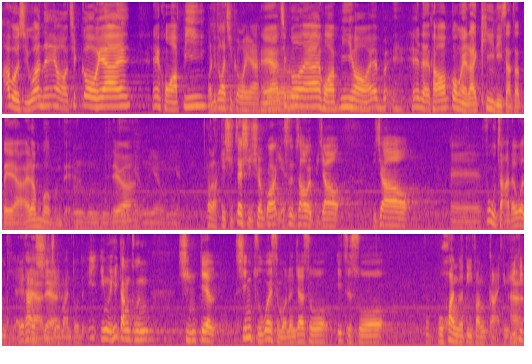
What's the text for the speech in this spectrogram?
啊，无是阮迄哦，七个遐迄河边。我你拄啊七股遐。系啊，七股遐河边吼，迄迄个头讲的来起二三十地啊，迄拢无问题。嗯嗯嗯。对啊。好啦，其实这洗修光也是稍微比较比较呃复杂的问题啊，因为它的细节蛮多的。因因为当中新店新竹为什么人家说一直说不不换个地方盖，因为一定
